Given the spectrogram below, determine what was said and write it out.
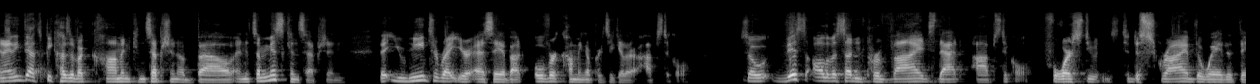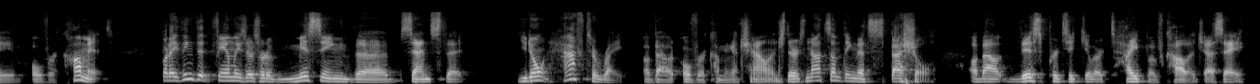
And I think that's because of a common conception about, and it's a misconception, that you need to write your essay about overcoming a particular obstacle. So this all of a sudden provides that obstacle for students to describe the way that they've overcome it. But I think that families are sort of missing the sense that you don't have to write about overcoming a challenge. There's not something that's special about this particular type of college essay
